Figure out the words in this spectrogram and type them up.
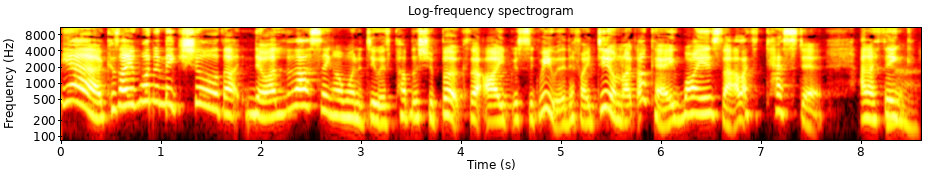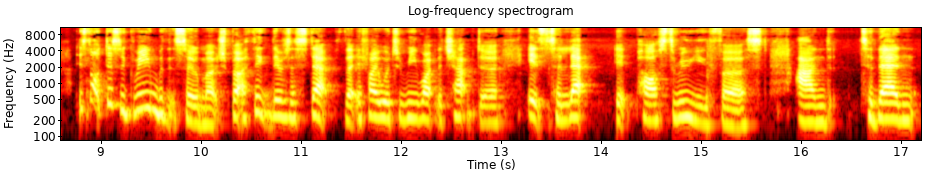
Yeah, because I want to make sure that you know the last thing I want to do is publish a book that I disagree with. And if I do, I'm like, okay, why is that? I like to test it, and I think yeah. it's not disagreeing with it so much, but I think there's a step that if I were to rewrite the chapter, it's to let it pass through you first and to then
